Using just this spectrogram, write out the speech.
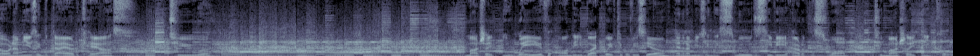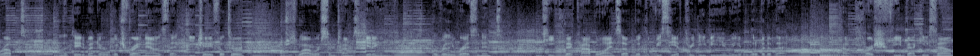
Oh, and I'm using the diode chaos to uh, modulate the wave on the black wave wavetable VCO, and then I'm using the smooth CV out of the swamp to modulate the corrupt on the data bender, which right now is that DJ filter, which is why we're sometimes getting a really resonant peak that kind of lines up with the VCF3DB, and we get a little bit of that kind of harsh feedbacky sound.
